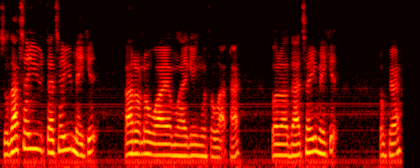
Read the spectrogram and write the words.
So that's how you that's how you make it. I don't know why I'm lagging with a lap pack, but uh, that's how you make it. Okay.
